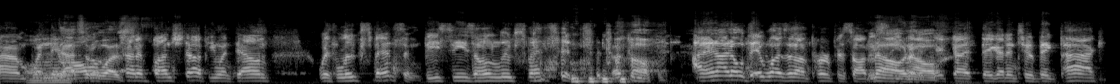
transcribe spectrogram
Um, Oh, when they yeah. were all what it was. kind of bunched up, he went down with Luke Svensson, BC's own Luke Svensson. to. Oh, I, and I don't. It wasn't on purpose, obviously. No, but no. It, it got, they got into a big pack,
